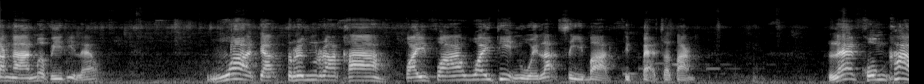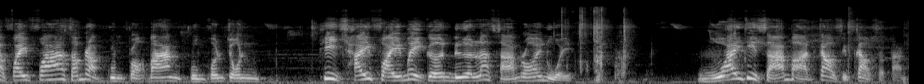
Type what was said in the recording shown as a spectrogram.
ลังงานเมื่อปีที่แล้ว ว่าจะตรึงราคาไฟฟ้าไว้ที่หน่วยละ 4 บาท 18 สตางค์และคงค่าไฟฟ้าสำหรับกลุ่มเปราะบาง กลุ่มคนจนที่ใช้ไฟไม่เกินเดือนละ 300 หน่วย ไว้ที่ 3 บาท 99 สตางค์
